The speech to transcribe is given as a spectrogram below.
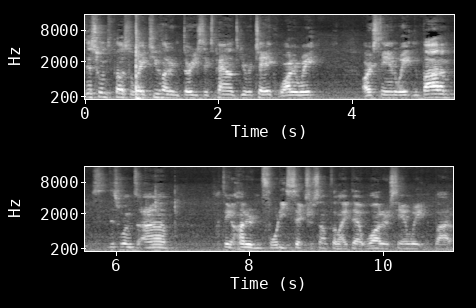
this one's supposed to weigh 236 pounds, give or take, water weight or stand weight in the bottom. This one's, um, I think 146 or something like that, water sand weight in the bottom.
